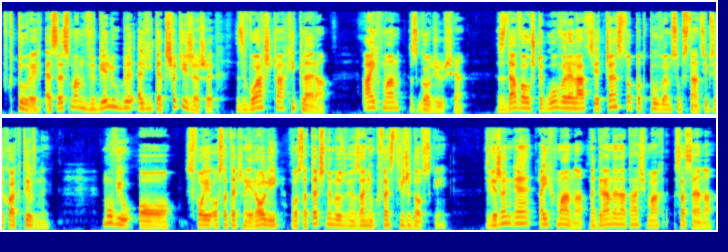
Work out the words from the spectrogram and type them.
w których SS-man wybieliłby elitę III Rzeszy, zwłaszcza Hitlera. Eichmann zgodził się. Zdawał szczegółowe relacje, często pod wpływem substancji psychoaktywnych. Mówił o swojej ostatecznej roli w ostatecznym rozwiązaniu kwestii żydowskiej. Zwierzenie Eichmana, nagrane na taśmach Sassena,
